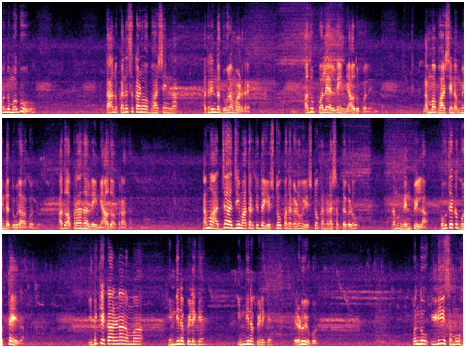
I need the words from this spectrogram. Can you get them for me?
ಒಂದು ಮಗು ತಾನು ಕನಸು ಕಾಣುವ ಭಾಷೆಯನ್ನು ಅದರಿಂದ ದೂರ ಮಾಡಿದ್ರೆ ಅದು ಕೊಲೆ ಅಲ್ಲದೆ ಇನ್ಯಾವುದು ಕೊಲೆ ಅಂತ. ನಮ್ಮ ಭಾಷೆ ನಮ್ಮಿಂದ ದೂರ ಆಗೋದು. ಅದು ಅಪರಾಧ ಅಲ್ಲದೆ ಇನ್ಯಾವುದು ಅಪರಾಧ. ನಮ್ಮ ಅಜ್ಜ ಅಜ್ಜಿ ಮಾತಾಡ್ತಿದ್ದ ಎಷ್ಟೋ ಪದಗಳು, ಎಷ್ಟೋ ಕನ್ನಡ ಶಬ್ದಗಳು ನಮಗೆ ನೆನಪಿಲ್ಲ, ಬಹುತೇಕ ಗೊತ್ತೇ ಇಲ್ಲ. ಇದಕ್ಕೆ ಕಾರಣ ನಮ್ಮ ಹಿಂದಿನ ಪೀಳಿಗೆ, ಇಂದಿನ ಪೀಳಿಗೆ ಎರಡೂ ಇರ್ಬೋದು. ಒಂದು ಇಡೀ ಸಮೂಹ,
